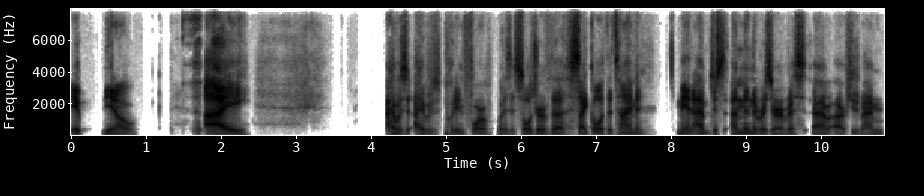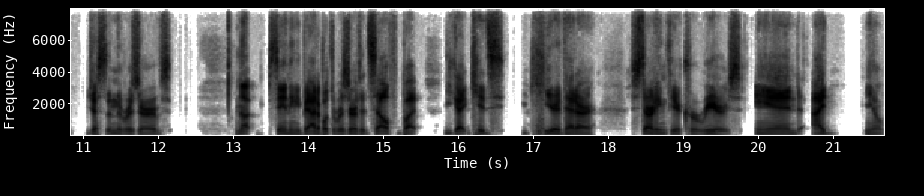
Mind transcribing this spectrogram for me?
It you know, I I was I was put in for what is it, soldier of the cycle at the time, and man, I'm just I'm in the reservists. Uh, or excuse me, I'm just in the reserves. Not saying anything bad about the reserves itself, but you got kids here that are starting their careers, and I, you know,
